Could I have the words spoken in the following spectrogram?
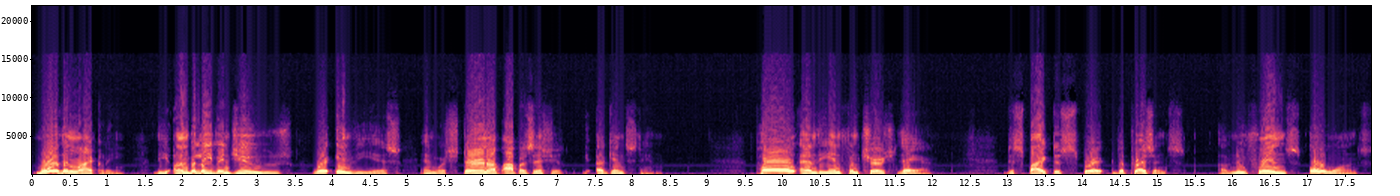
More than likely, the unbelieving Jews were envious and were stirring up opposition against him. Paul and the infant church there, despite the, spread, the presence of new friends, old ones,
